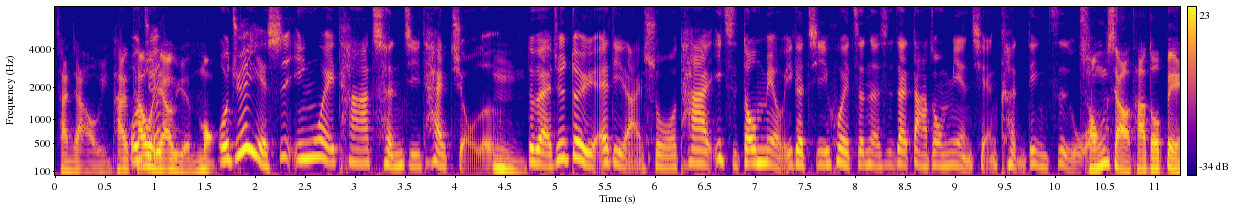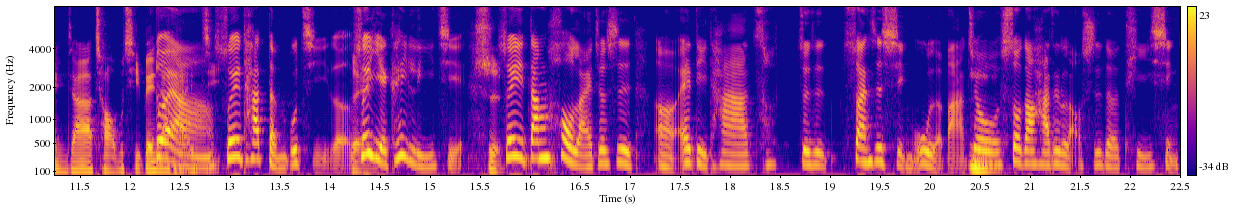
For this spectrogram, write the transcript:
参加奥运，他他为了要圆梦。我觉得也是因为他沉寂太久了，嗯，对不对？就是对于 Eddie 来说，他一直都没有一个机会，真的是在大众面前肯定自我。从小他都被人家瞧不起，被人家排挤，啊，所以他等不及了，所以也可以理解。是，所以当后来就是呃，Eddie 他从就是算是醒悟了吧，就受到他这个老师的提醒，嗯、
